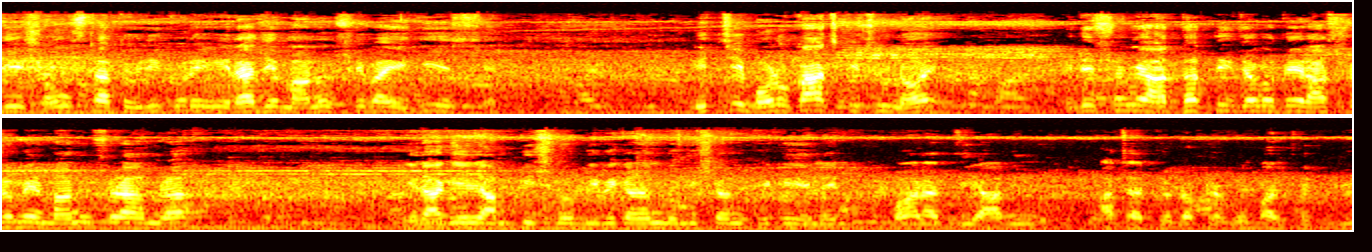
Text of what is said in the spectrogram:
যে সংস্থা তৈরি করে, এরা যে মানব সেবায় এগিয়ে এসছে, এর চেয়ে বড় কাজ কিছু নয়। এদের সঙ্গে আধ্যাত্মিক জগতের আশ্রমের মানুষরা আমরা। এর আগে রামকৃষ্ণ বিবেকানন্দ মিশন থেকে এলেন মহারাত্রি আমি, আচার্য ডক্টর গোপাল ক্ষেত্রী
